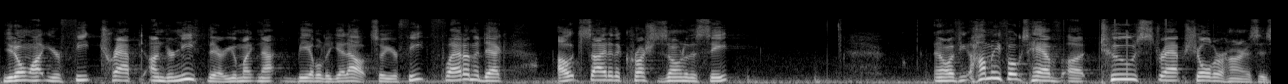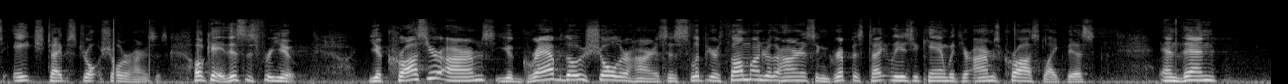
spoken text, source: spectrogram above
you don't want your feet trapped underneath there. You might not be able to get out. So your feet flat on the deck, outside of the crush zone of the seat. Now, if you, how many folks have uh, two strap shoulder harnesses, H type stro- shoulder harnesses? Okay, this is for you. You cross your arms, you grab those shoulder harnesses, slip your thumb under the harness, and grip as tightly as you can with your arms crossed like this. And then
